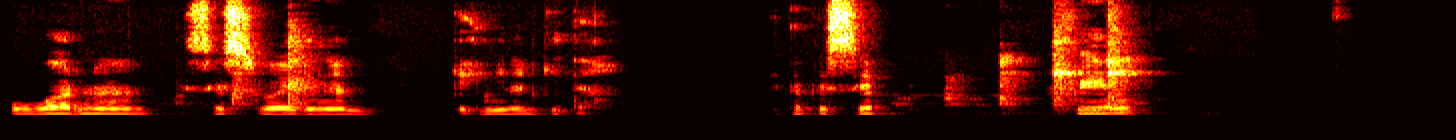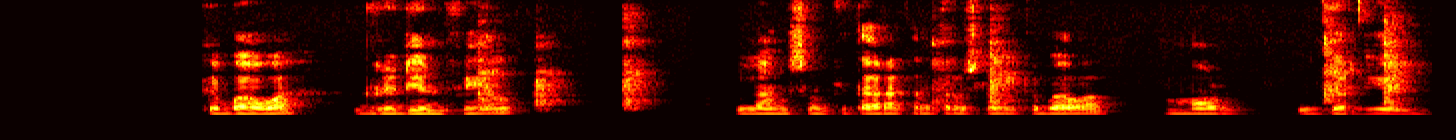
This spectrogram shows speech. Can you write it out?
warna sesuai dengan keinginan kita. Kita ke shape fill. Ke bawah gradient fill. Langsung kita arahkan terus lagi ke bawah more gradient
